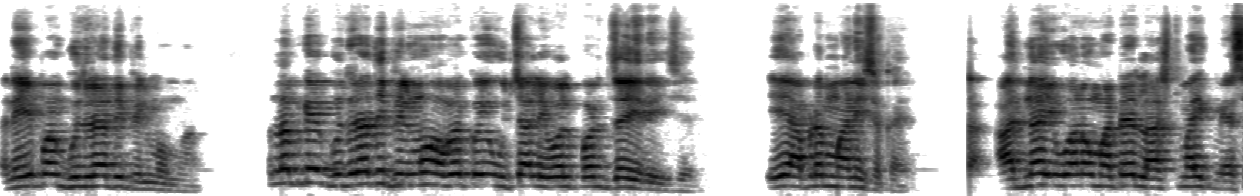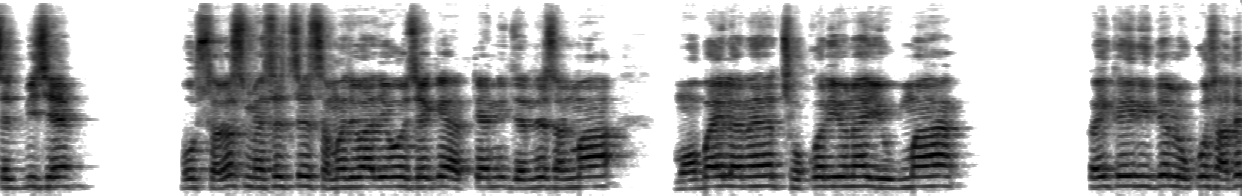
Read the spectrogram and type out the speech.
અને એ પણ ગુજરાતી ફિલ્મોમાં. મતલબ કે ગુજરાતી ફિલ્મો હવે કોઈ ઊંચા લેવલ પર જઈ રહી છે. એ આપણે માની શકાય. આજના યુવાનો માટે લાસ્ટમાં એક મેસેજ બી છે. બહુ સરસ મેસેજ છે. સમજવા જેવો છે કે અત્યારની જનરેશનમાં મોબાઈલ અને છોકરીઓના યુગમાં કઈ કઈ રીતે લોકો સાથે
